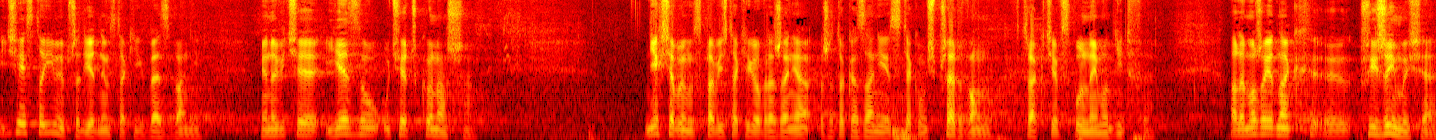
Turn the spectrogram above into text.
I dzisiaj stoimy przed jednym z takich wezwań, mianowicie Jezu, ucieczko nasza. Nie chciałbym sprawić takiego wrażenia, że to kazanie jest jakąś przerwą w trakcie wspólnej modlitwy, ale może jednak y, przyjrzyjmy się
